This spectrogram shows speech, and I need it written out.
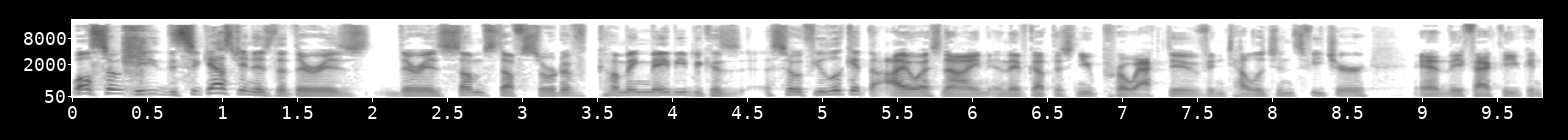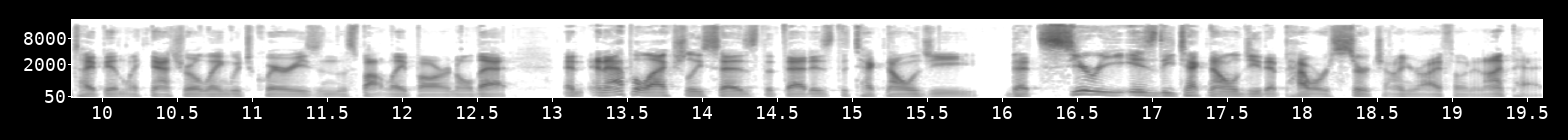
Well, so the, the suggestion is that there is there is some stuff sort of coming, maybe because so if you look at the iOS nine and they've got this new proactive intelligence feature and the fact that you can type in like natural language queries in the spotlight bar and all that, and and Apple actually says that that is the technology that Siri is the technology that powers search on your iPhone and iPad.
